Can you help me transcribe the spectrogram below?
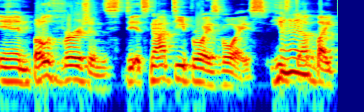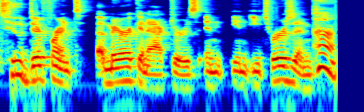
in both versions. It's not Deep Roy's voice. He's Mhm. dubbed by two different American actors in in each version. Huh.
